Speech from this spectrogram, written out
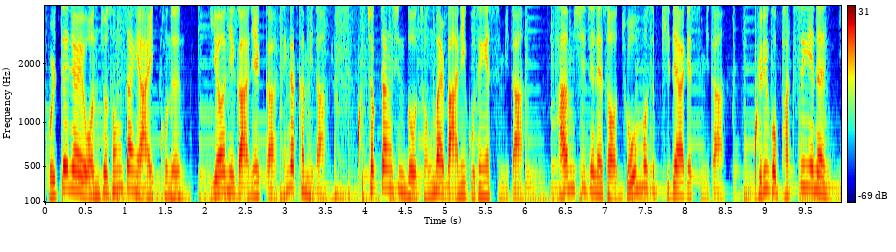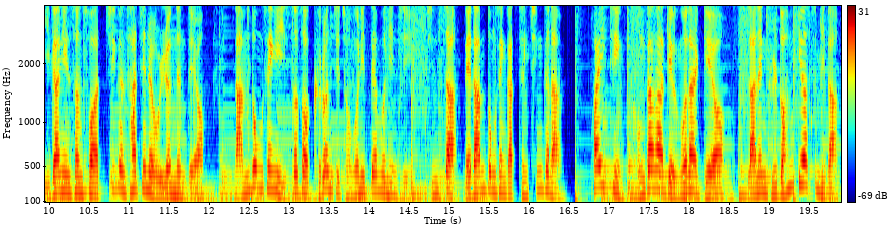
골대녀의 원조 성장의 아이콘은 이현이가 아닐까 생각합니다. 구척장신도 정말 많이 고생했습니다. 다음 시즌에서 좋은 모습 기대하겠습니다. 그리고 박승희는 이강인 선수와 찍은 사진을 올렸는데요. 남동생이 있어서 그런지 정은이 때문인지 진짜 내 남동생 같은 친근함. 화이팅! 건강하게 응원할게요. 라는 글도 함께였습니다.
